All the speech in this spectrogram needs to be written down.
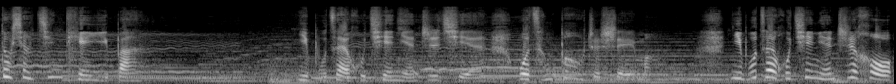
都像今天一般。你不在乎千年之前我曾抱着谁吗？你不在乎千年之后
